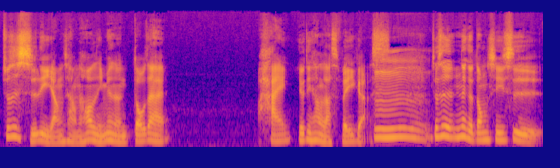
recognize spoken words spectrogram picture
就是十里洋场，然后里面人都在嗨，有点像拉斯维加斯，嗯，就是那个东西是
